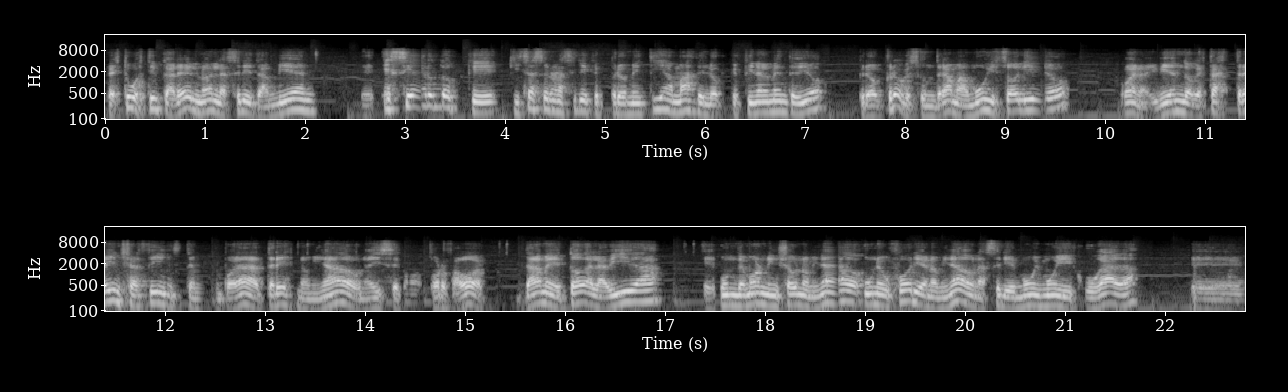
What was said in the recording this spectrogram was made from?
estuvo Steve Carell ¿no? en la serie también. Eh, es cierto que quizás era una serie que prometía más de lo que finalmente dio, pero creo que es un drama muy sólido Bueno, y viendo que está Stranger Things temporada 3 nominado, uno dice como, por favor, dame toda la vida, un The Morning Show nominado, una Euforia nominado, una serie muy, muy jugada, eh,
